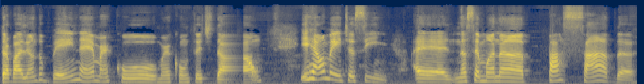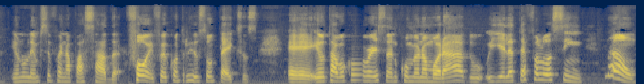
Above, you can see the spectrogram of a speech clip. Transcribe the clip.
trabalhando bem, né? Marcou, marcou um touchdown. E realmente, assim, é, na semana passada, eu não lembro se foi na passada, foi, foi contra o Houston, Texas. É, eu tava conversando com o meu namorado e ele até falou assim: não,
